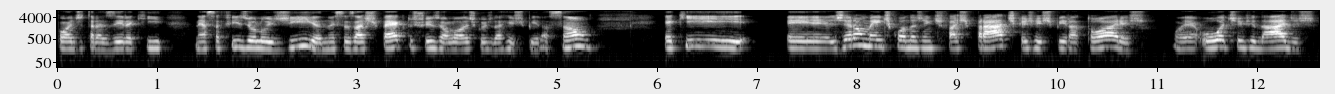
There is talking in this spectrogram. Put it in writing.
pode trazer aqui nessa fisiologia, nesses aspectos fisiológicos da respiração, é que é, geralmente quando a gente faz práticas respiratórias é, ou atividades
